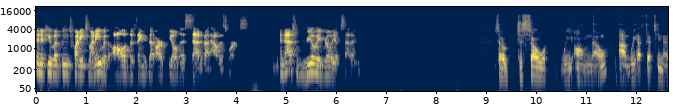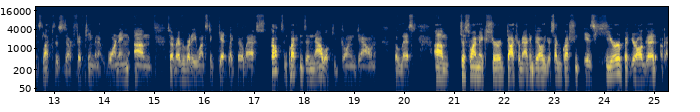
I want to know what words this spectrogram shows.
than if he lived in 2020 with all of the things that our field has said about how this works. And that's really, really upsetting. So just so we all know, um, we have 15 minutes left. This is our 15 minute warning. Um, so if everybody wants to get like their last thoughts and questions in now, we'll keep going down the list. Um, just so I make sure, Dr. McIngvale, your second question is here, but you're all good. Okay,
